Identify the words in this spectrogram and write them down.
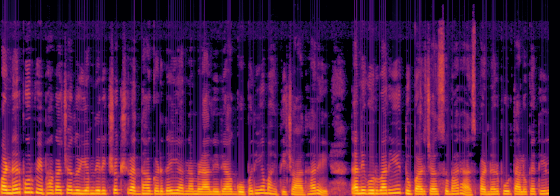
पंढरपूर विभागाच्या दुय्यम निरीक्षक श्रद्धा गडदे यांना मिळालेल्या गोपनीय माहितीच्या आधारे त्यांनी गुरुवारी दुपारच्या सुमारास पंढरपूर तालुक्यातील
